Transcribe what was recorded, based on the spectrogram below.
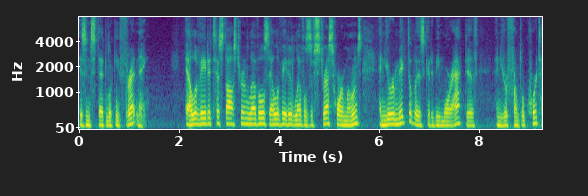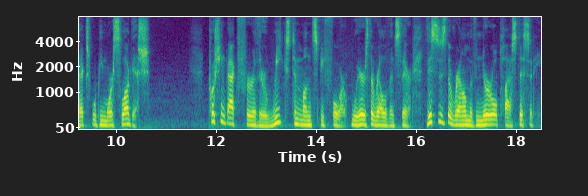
is instead looking threatening. Elevated testosterone levels, elevated levels of stress hormones, and your amygdala is going to be more active and your frontal cortex will be more sluggish. Pushing back further, weeks to months before, where's the relevance there? This is the realm of neural plasticity,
